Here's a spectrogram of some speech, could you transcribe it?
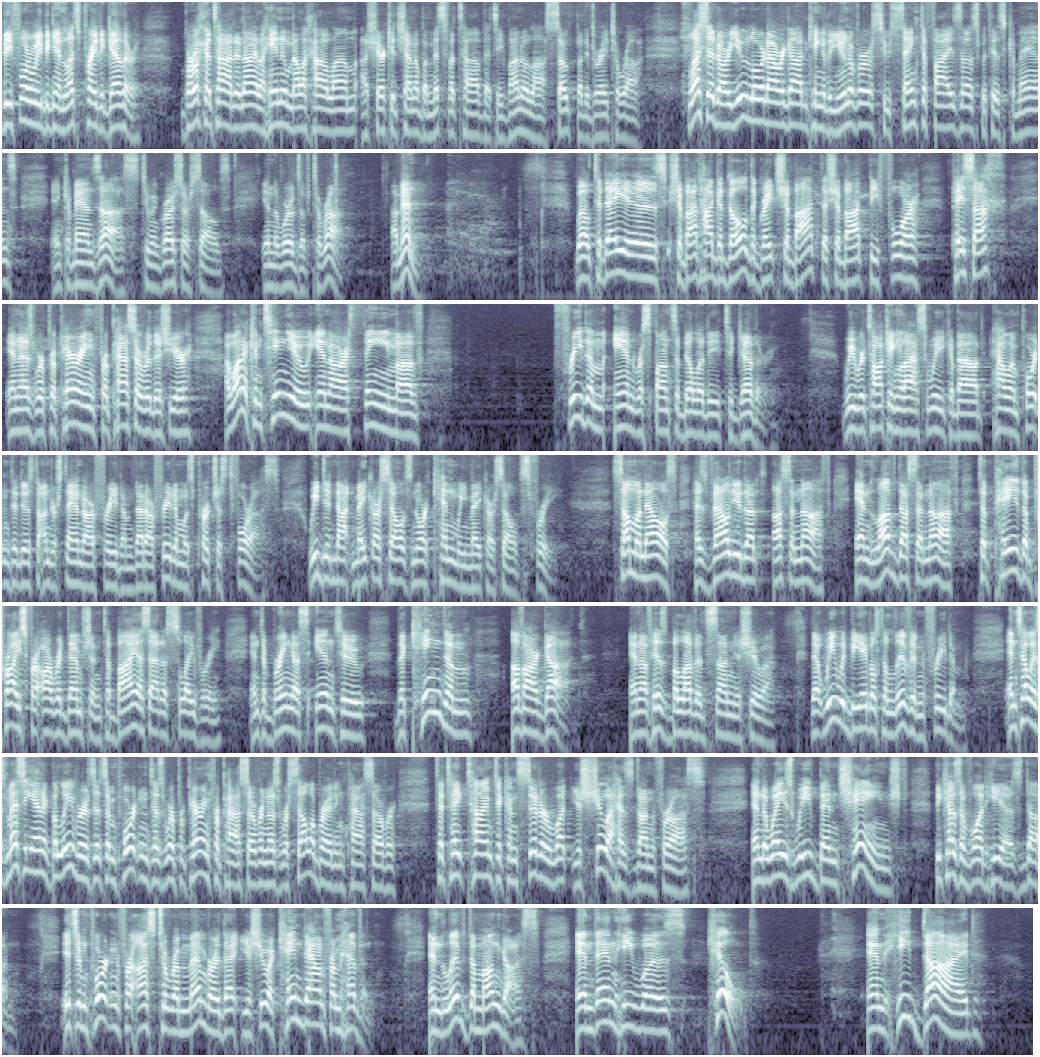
Before we begin, let's pray together. Baruch Adonai asher Torah. Blessed are you, Lord our God, King of the universe, who sanctifies us with his commands and commands us to engross ourselves in the words of Torah. Amen. Well, today is Shabbat Hagadol, the great Shabbat, the Shabbat before Pesach. And as we're preparing for Passover this year, I want to continue in our theme of freedom and responsibility together. We were talking last week about how important it is to understand our freedom, that our freedom was purchased for us. We did not make ourselves, nor can we make ourselves free. Someone else has valued us enough and loved us enough to pay the price for our redemption, to buy us out of slavery, and to bring us into the kingdom of our God and of his beloved Son, Yeshua, that we would be able to live in freedom. And so, as Messianic believers, it's important as we're preparing for Passover and as we're celebrating Passover to take time to consider what Yeshua has done for us and the ways we've been changed because of what he has done. It's important for us to remember that Yeshua came down from heaven and lived among us and then he was killed. And he died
